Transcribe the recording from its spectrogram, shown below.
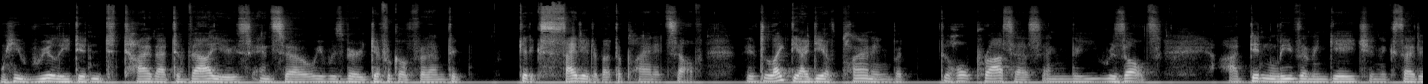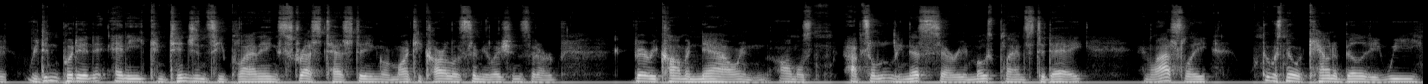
we really didn't tie that to values, and so it was very difficult for them to get excited about the plan itself. They liked the idea of planning, but the whole process and the results uh, didn't leave them engaged and excited. We didn't put in any contingency planning, stress testing, or Monte Carlo simulations that are very common now and almost absolutely necessary in most plans today. And lastly, there was no accountability. We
